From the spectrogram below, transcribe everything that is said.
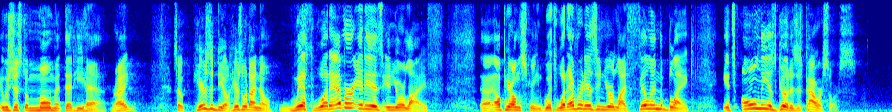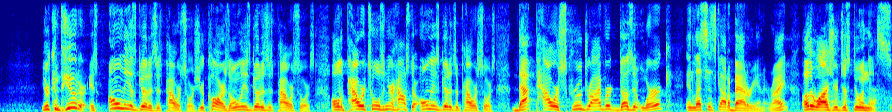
It was just a moment that he had, right? So here's the deal. Here's what I know. With whatever it is in your life uh, up here on the screen, with whatever it is in your life, fill in the blank, it's only as good as its power source. Your computer is only as good as its power source. Your car is only as good as its power source. All the power tools in your house, they're only as good as a power source. That power screwdriver doesn't work unless it's got a battery in it, right? Otherwise, you're just doing this,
